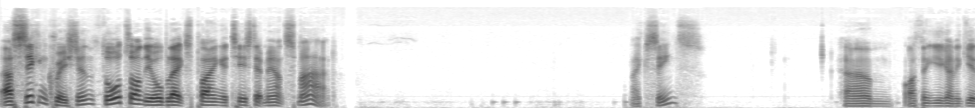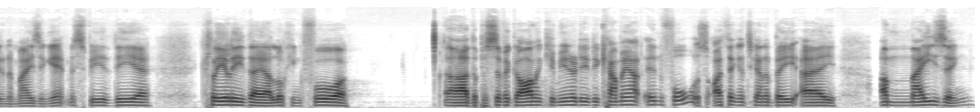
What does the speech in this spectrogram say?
Our second question: Thoughts on the All Blacks playing a test at Mount Smart? Makes sense. Um, I think you're going to get an amazing atmosphere there. Clearly, they are looking for uh, the Pacific Island community to come out in force. I think it's going to be a amazing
